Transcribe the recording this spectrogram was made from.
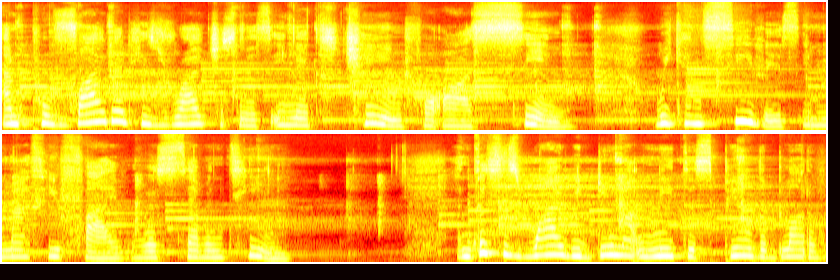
and provided his righteousness in exchange for our sin. We can see this in Matthew 5, verse 17. And this is why we do not need to spill the blood of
